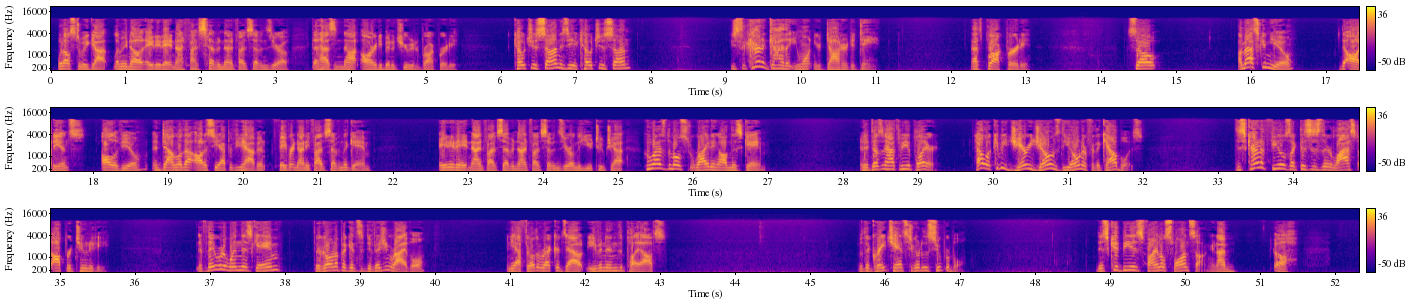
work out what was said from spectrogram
What else do we got? Let me know at 888-957-9570 that has not already been attributed to Brock Purdy. Coach's son? Is he a coach's son? He's the kind of guy that you want your daughter to date. That's Brock Purdy. So, I'm asking you, the audience, all of you, and download that Odyssey app if you haven't. Favorite 95.7 The Game. 888-957-9570 on the YouTube chat. Who has the most writing on this game? And it doesn't have to be a player. Hell, it could be Jerry Jones, the owner for the Cowboys. This kind of feels like this is their last opportunity. If they were to win this game, they're going up against a division rival. And yeah, throw the records out, even in the playoffs, with a great chance to go to the Super Bowl. This could be his final swan song. And I'm, oh,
